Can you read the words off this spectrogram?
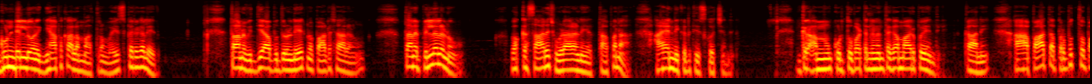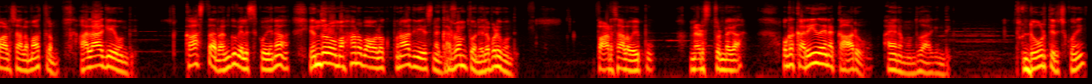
గుండెల్లోని జ్ఞాపకాలం మాత్రం వయసు పెరగలేదు. తాను విద్యాబుద్ధులు నేర్పిన పాఠశాలను తన పిల్లలను ఒక్కసారి చూడాలనే తపన ఆయన్ని ఇక్కడ తీసుకొచ్చింది. గ్రామం గుర్తుపట్టలేనంతగా మారిపోయింది కానీ ఆ పాత ప్రభుత్వ పాఠశాల మాత్రం అలాగే ఉంది. కాస్త రంగు వెలిసిపోయినా ఎందరో మహానుభావులకు పునాది వేసిన గర్వంతో నిలబడి ఉంది. పాఠశాల వైపు నడుస్తుండగా ఒక ఖరీదైన కారు ఆయన ముందు ఆగింది. డోర్ తెరుచుకొని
